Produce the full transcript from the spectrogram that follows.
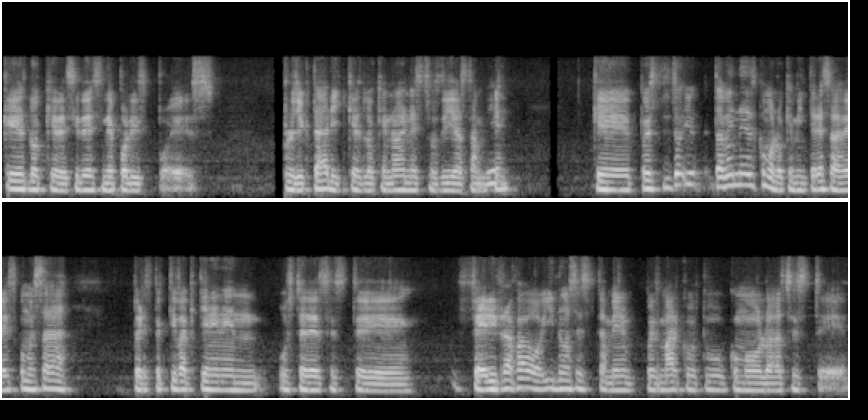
qué es lo que decide Cinepolis, pues proyectar y qué es lo que no en estos días también. Que pues también es como lo que me interesa, es como esa perspectiva que tienen en ustedes, este, Fer y Rafa, y no sé si también, pues Marco, tú cómo lo has este,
